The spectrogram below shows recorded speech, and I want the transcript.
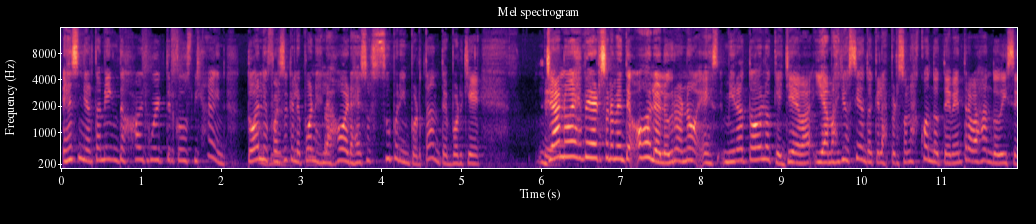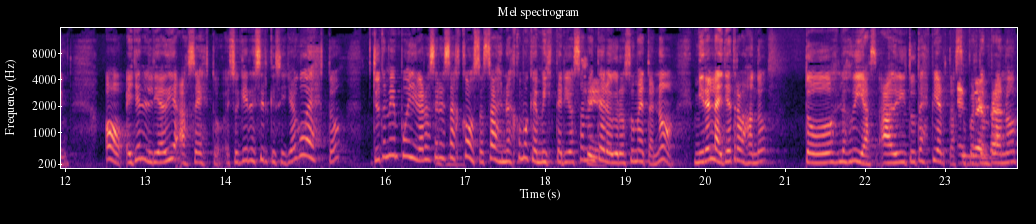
es enseñar también the hard work that goes behind. Todo el esfuerzo que le pones, las horas, eso es súper importante porque... Ya no es ver solamente, oh, lo logró, no, es mira todo lo que lleva y además yo siento que las personas cuando te ven trabajando dicen, oh, ella en el día a día hace esto. Eso quiere decir que si yo hago esto, yo también puedo llegar a hacer esas cosas, ¿sabes? No es como que misteriosamente logró su meta, no. Mírenla ella trabajando todos los días. Adri, tú te despiertas súper temprano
